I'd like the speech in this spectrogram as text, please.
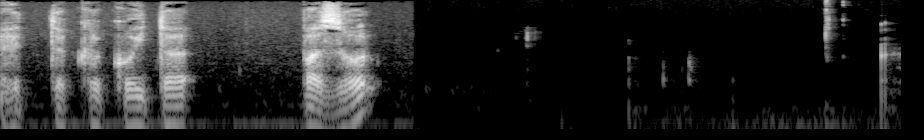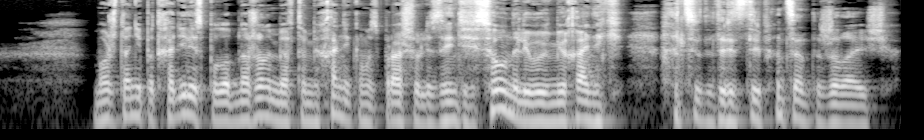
Это какой-то позор? Может, они подходили с полуобнаженными автомехаником и спрашивали, заинтересованы ли вы в механике? Отсюда 33% желающих.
